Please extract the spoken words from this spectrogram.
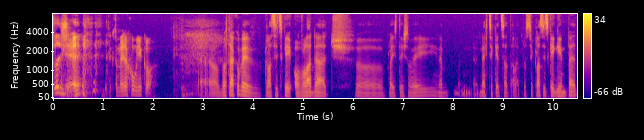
Cože? Okay. tak to mi trochu uniklo. Byl to jakoby klasický ovladač uh, PlayStationový, ne, nechci kecat, ale prostě klasický gamepad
